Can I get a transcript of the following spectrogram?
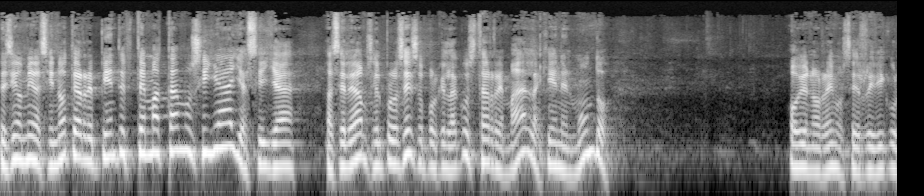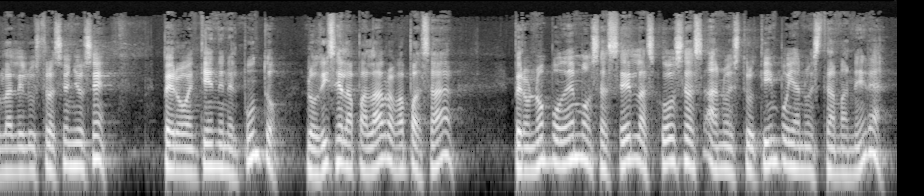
decimos, mira, si no te arrepientes, te matamos y ya, y así ya aceleramos el proceso porque la cosa está re mal aquí en el mundo. Obvio no reímos, es ridícula la ilustración, yo sé, pero entienden el punto. Lo dice la palabra, va a pasar. Pero no podemos hacer las cosas a nuestro tiempo y a nuestra manera.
